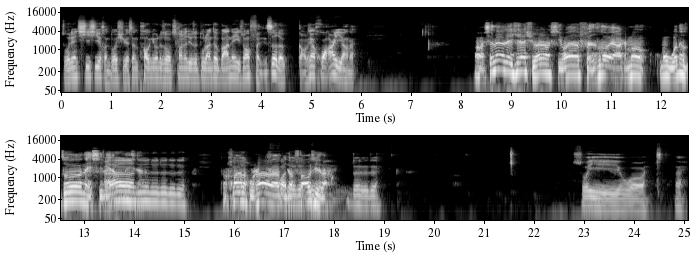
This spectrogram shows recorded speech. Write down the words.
昨天七夕很多学生泡妞的时候穿的就是杜兰特八那一双粉色的，搞得像花一样的。啊，现在这些学生喜欢粉色呀，什么什么沃特泽那系列的那些，对对对对对，花里胡哨的，比较骚气的。对对对。所以我，哎，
